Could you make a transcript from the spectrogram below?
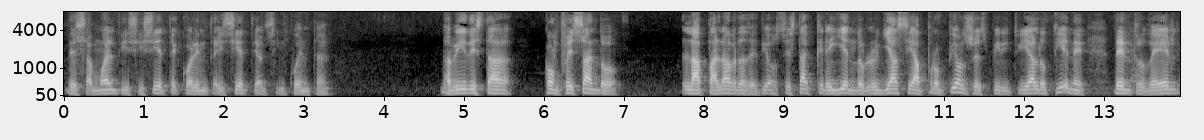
de Samuel 17, 47 al 50. David está confesando la palabra de Dios, está creyéndolo, ya se apropió en su espíritu, ya lo tiene dentro de él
